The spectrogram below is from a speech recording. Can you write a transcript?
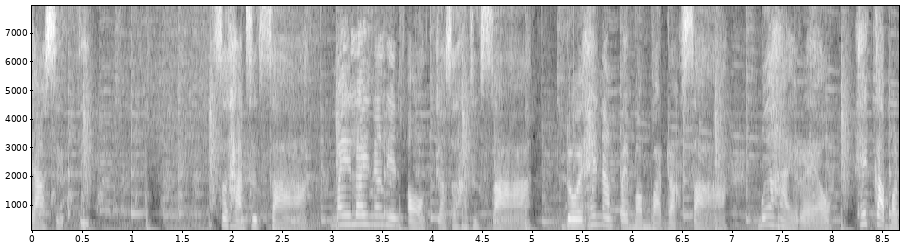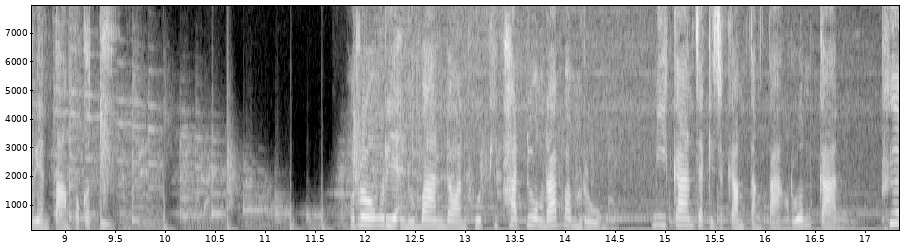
ยาเสพติด สถานศึกษาไม่ไล่นักเรียนออกจากสถานศึกษา โดยให้นำไปบำบัดรักษาเมื่อหายแล้วให้กลับมาเรียนตามปกติ โรงเรียนอนุบาลดอนพุทธพิพัฒน์ดวงราชบำรุง มีการจัดกิจกรรมต่างๆ ร่วมกัน เพื่อ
